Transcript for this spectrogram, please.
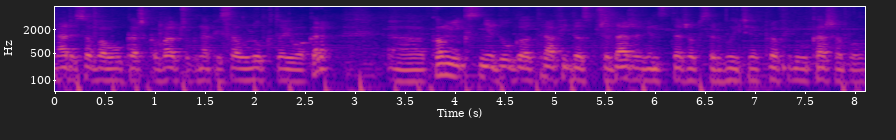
narysował Łukasz Kowalczuk, napisał Luke Toywalker. E, komiks niedługo trafi do sprzedaży, więc też obserwujcie profil Łukasza, bo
